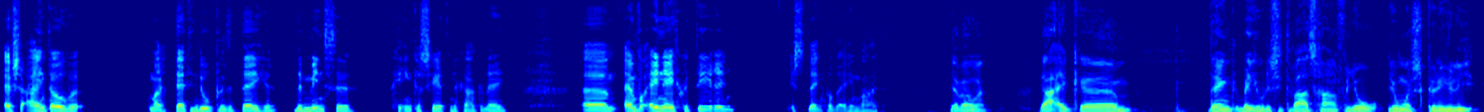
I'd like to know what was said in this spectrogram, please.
FC Eindhoven maar 13 doelpunten tegen. De minste geïncasseerd in de KKD. Ehm, en voor 1,90 kwartering is het denk ik wel de 1 waard. Jawel hè. Ja, ik ehm, denk een beetje hoe de situatie gaat van, joh, jongens, kunnen jullie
